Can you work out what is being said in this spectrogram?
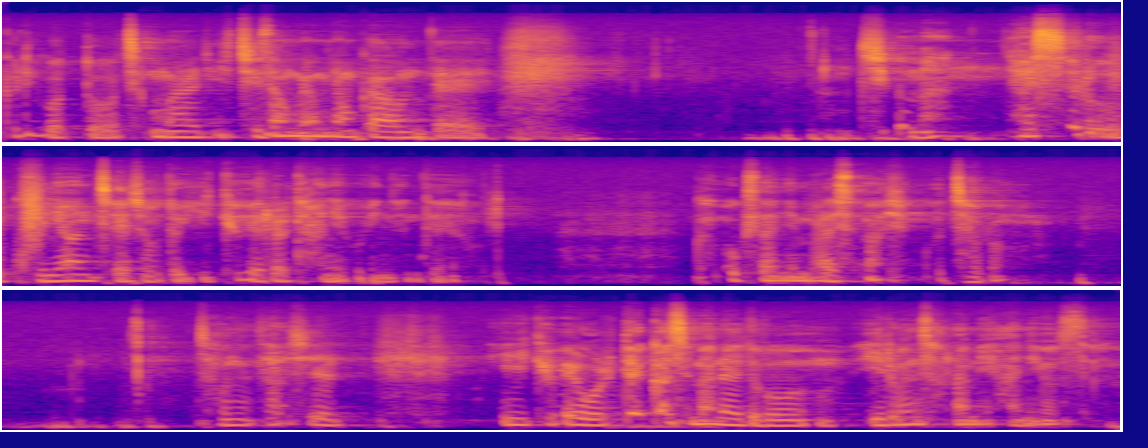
그리고 또 정말 이 지상명령 가운데 지금 한 횟수로 9년째 저도 이 교회를 다니고 있는데요. 그 목사님 말씀하신 것처럼 저는 사실 이 교회 올 때까지만 해도 이런 사람이 아니었어요.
